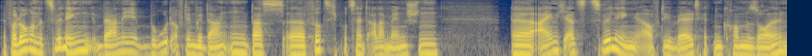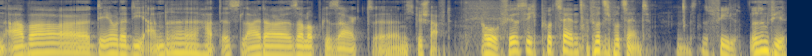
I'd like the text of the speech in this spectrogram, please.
Der verlorene Zwilling, Bernie, beruht auf dem Gedanken, dass äh, 40 Prozent aller Menschen äh, eigentlich als Zwilling auf die Welt hätten kommen sollen, aber der oder die andere hat es leider salopp gesagt äh, nicht geschafft. Oh, 40 Prozent. 40 Prozent. Das ist viel. Das sind viel.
